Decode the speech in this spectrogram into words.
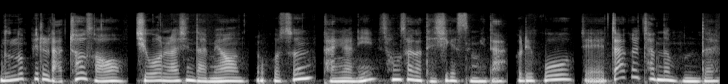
눈높이를 낮춰서 지원을 하신다면 이것은 당연히 성사가 되시겠습니다. 그리고 이제 짝을 찾는 분들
